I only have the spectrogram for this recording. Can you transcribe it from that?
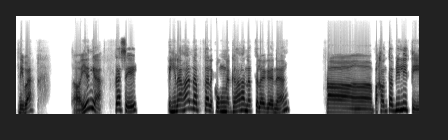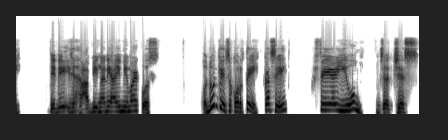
Di ba? Oh, yun nga. Kasi, hinahanap talaga, kung naghahanap talaga ng ah, accountability, hindi, sabi nga ni Amy Marcos, o doon kayo sa korte. Kasi, fair yung judges.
